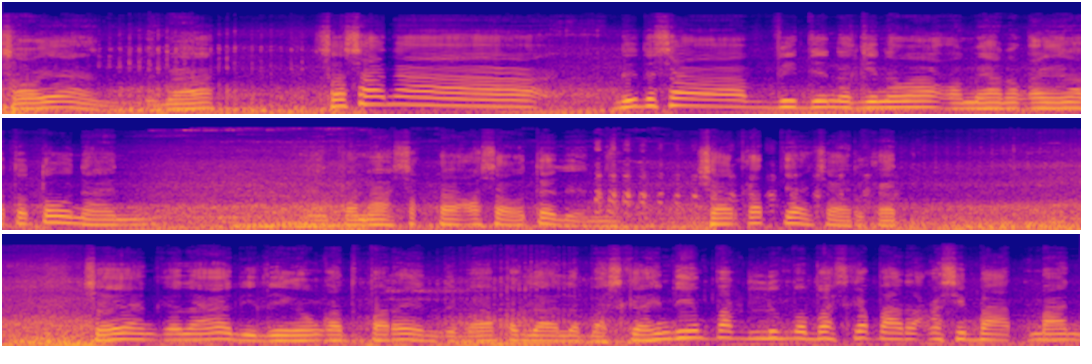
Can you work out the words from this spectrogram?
So yan, di ba? So sana dito sa video na ginawa ko, meron kayo natutunan. Ayan, pumasok pa ako sa hotel. Yun. Shortcut yan, shortcut. So yan, kailangan lilingon ka pa rin, di ba? Pag lalabas ka. Hindi yung pag lumabas ka para kasi Batman.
